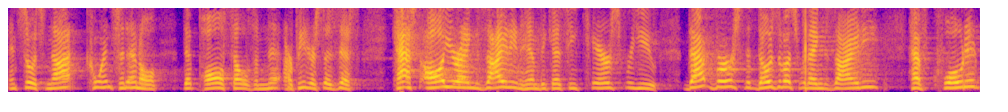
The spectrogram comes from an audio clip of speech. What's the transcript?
And so it's not coincidental that Paul tells him, or Peter says this cast all your anxiety in him because he cares for you. That verse that those of us with anxiety have quoted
